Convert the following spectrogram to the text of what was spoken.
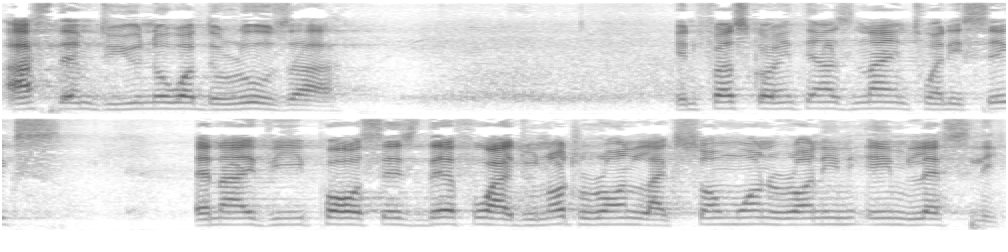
Ask them, do you know what the rules are? In 1 Corinthians 9 26, NIV, Paul says, Therefore I do not run like someone running aimlessly.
